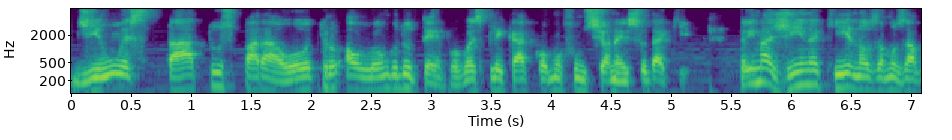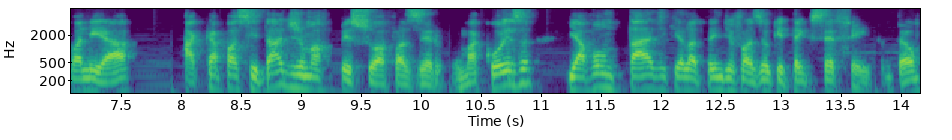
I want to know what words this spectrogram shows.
de um status para outro ao longo do tempo. Vou explicar como funciona isso daqui. Então, imagina que nós vamos avaliar a capacidade de uma pessoa fazer uma coisa e a vontade que ela tem de fazer o que tem que ser feito. Então,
